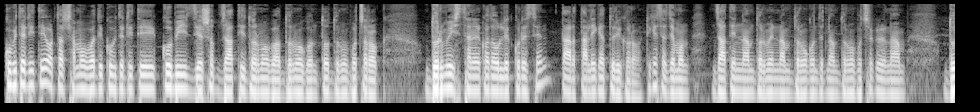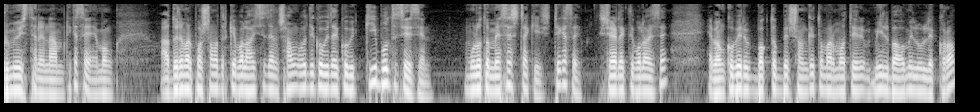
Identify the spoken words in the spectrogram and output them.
কবিতাটিতে অর্থাৎ সাম্যবাদী কবিতাটিতে কবি যেসব জাতি, ধর্ম বা ধর্মগ্রন্থ, ধর্মপ্রচারক ধর্মীয় স্থানের কথা উল্লেখ করেছেন, তার তালিকা তৈরি করো, ঠিক আছে? যেমন জাতির নাম, ধর্মের নাম, ধর্মগ্রন্থের নাম, ধর্মপ্রচারকের নাম, ধর্মীয় স্থানের নাম, ঠিক আছে? এবং দুই নম্বর প্রশ্ন আমাদেরকে বলা হয়েছে যে, সাম্যবাদী কবিতায় কবি কি বলতে চেয়েছেন? মূলত মেসেজটা কি? ঠিক আছে? সেটা লিখতে বলা হয়েছে। এবং কবির বক্তব্যের সঙ্গে তোমার মতের মিল বা অমিল উল্লেখ করো।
